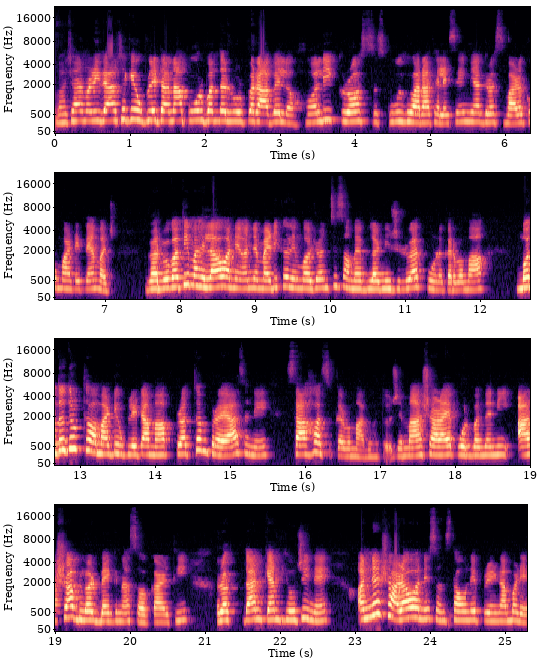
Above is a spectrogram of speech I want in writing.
સમાચાર મળી રહ્યા છે કે ઉપલેટાના પોરબંદર રોડ પર આવેલ હોલી ક્રોસ સ્કૂલ દ્વારા થેલેસેમિયાગ્રસ્ત બાળકો માટે તેમજ ગર્ભવતી મહિલાઓ અને અન્ય મેડિકલ ઇમરજન્સી સમયે બ્લડની જરૂરિયાત પૂર્ણ કરવામાં મદદરૂપ થવા માટે ઉપલેટામાં પ્રથમ પ્રયાસ અને સાહસ કરવામાં આવ્યો હતો, જેમાં શાળાએ પોરબંદરની આશા બ્લડ બેંકના સહકારથી રક્તદાન કેમ્પ યોજીને અન્ય શાળાઓ અને સંસ્થાઓને પ્રેરણા મળે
